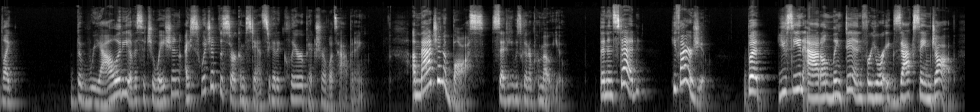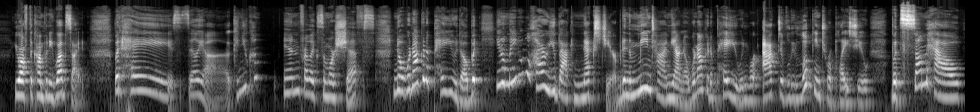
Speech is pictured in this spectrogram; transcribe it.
like the reality of a situation, I switch up the circumstance to get a clearer picture of what's happening. Imagine a boss said he was going to promote you. Then instead, he fires you. But you see an ad on LinkedIn for your exact same job. You're off the company website. But hey, Cecilia, can you come in for like some more shifts? No, we're not going to pay you though, but you know, maybe we'll hire you back next year. But in the meantime, yeah, no, we're not going to pay you and we're actively looking to replace you. But somehow,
